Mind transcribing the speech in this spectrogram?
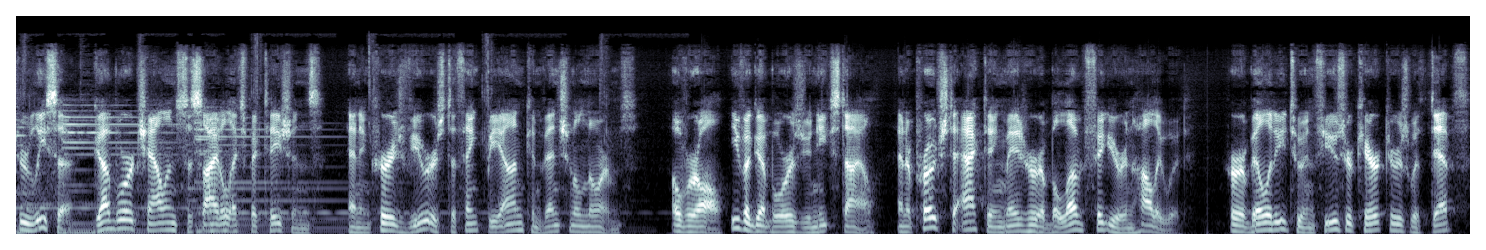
Through Lisa, Gabor challenged societal expectations and encouraged viewers to think beyond conventional norms. Overall, Eva Gabor's unique style and approach to acting made her a beloved figure in Hollywood. Her ability to infuse her characters with depth,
